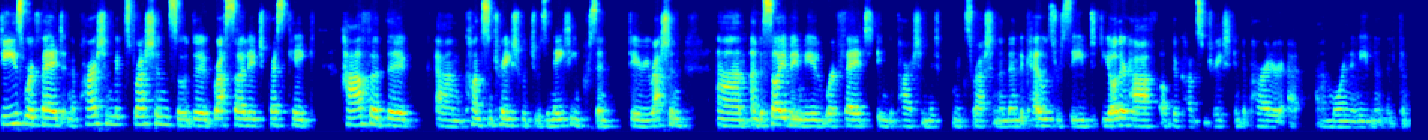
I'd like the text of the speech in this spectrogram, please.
these were fed in a partial mixed ration. So the grass silage press cake, half of the um, concentrate, which was an 18% dairy ration, um, and the soybean meal were fed in the partial mixed ration, and then the cows received the other half of their concentrate in the parlour at um, morning and evening milking.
